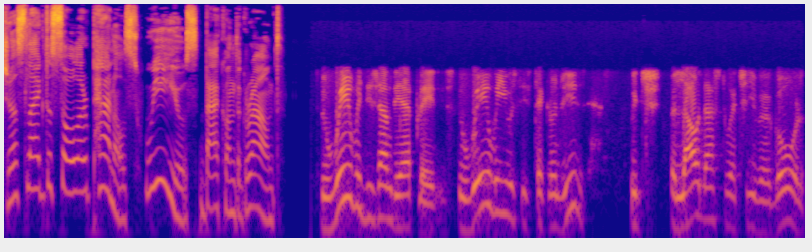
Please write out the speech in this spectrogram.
just like the solar panels we use back on the ground. The way we design the airplane is the way we use these technologies, which allowed us to achieve a goal.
